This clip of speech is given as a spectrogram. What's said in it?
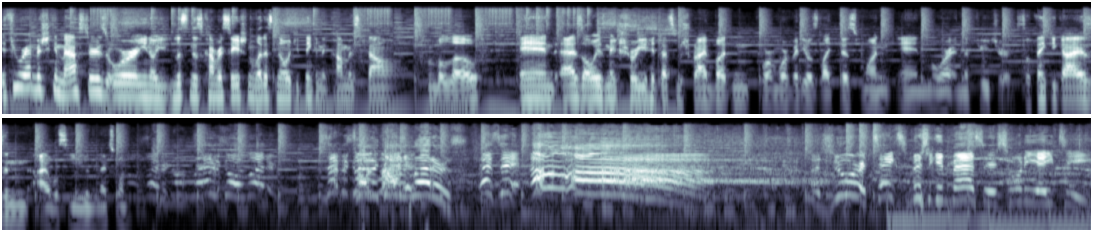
if you were at Michigan Masters or you know you listen to this conversation, let us know what you think in the comments down below. And as always, make sure you hit that subscribe button for more videos like this one and more in the future. So thank you guys, and I will see you in the next one. Seven gold letters. Seven gold Seven letters. golden letters. That's it. Ah! Azure takes Michigan Masters 2018.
